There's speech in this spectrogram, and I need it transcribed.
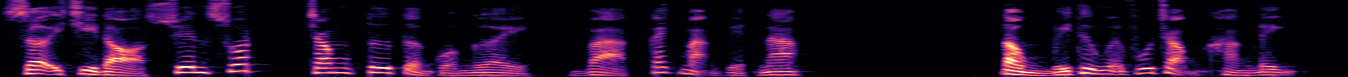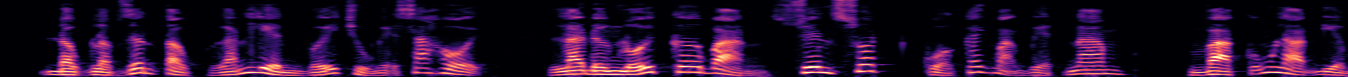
sợi chỉ đỏ xuyên suốt trong tư tưởng của người và cách mạng Việt Nam. Tổng Bí thư Nguyễn Phú Trọng khẳng định, độc lập dân tộc gắn liền với chủ nghĩa xã hội là đường lối cơ bản xuyên suốt của cách mạng Việt Nam và cũng là điểm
